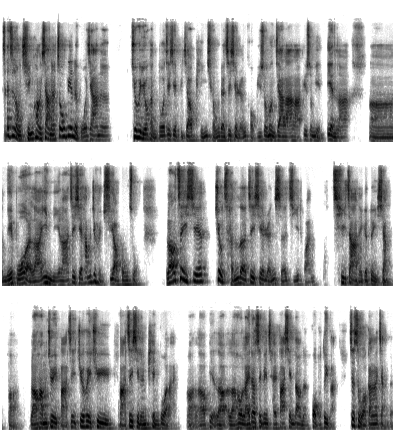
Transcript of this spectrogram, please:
在这种情况下呢，周边的国家呢，就会有很多这些比较贫穷的这些人口，比如说孟加拉啦，比如说缅甸啦，啊，尼泊尔啦、印尼啦这些，他们就很需要工作，然后这些就成了这些人蛇集团欺诈的一个对象啊，然后他们就会把这就会去把这些人骗过来。啊，然后骗，然后然后来到这边才发现到呢，货不对版，这是我刚刚讲的。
